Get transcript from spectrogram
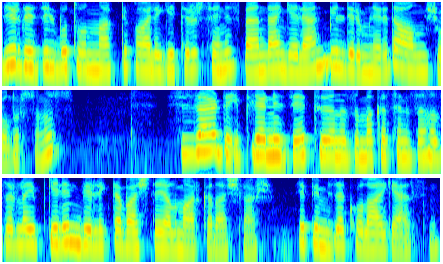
Bir de zil butonunu aktif hale getirirseniz benden gelen bildirimleri de almış olursunuz. Sizler de iplerinizi, tığınızı, makasınızı hazırlayıp gelin birlikte başlayalım arkadaşlar. Hepimize kolay gelsin.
